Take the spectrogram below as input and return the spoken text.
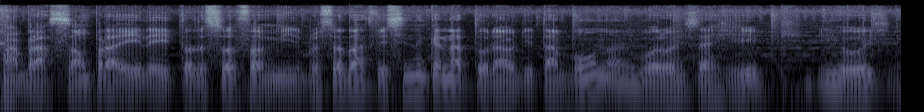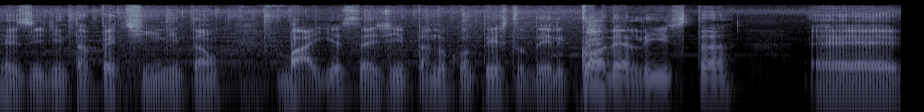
Um abração para ele aí, toda a sua família. O professor Eduardo Piscina, que é natural de Itabuna, morou em Sergipe e hoje reside em Tapetinga. Então, Bahia, Sergipe, tá no contexto dele. Cordelista, é,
